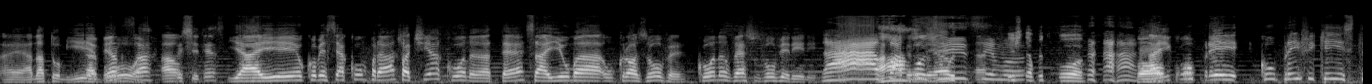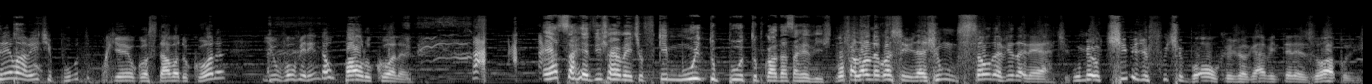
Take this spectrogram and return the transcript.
é, anatomia Tá é vendo boa. Coincidência? E aí eu comecei a comprar, só tinha a Conan, até sair uma, um crossover, Conan versus Wolverine. Ah, Ah, famosíssimo! Isso é muito boa. Bom, aí bom. comprei, comprei e fiquei extremamente puto, porque eu gostava do Conan, e o Wolverine dá um pau no Conan. Essa revista, realmente, eu fiquei muito puto por causa dessa revista. Vou falar um negócio da junção da vida nerd. O meu time de futebol que eu jogava em Teresópolis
